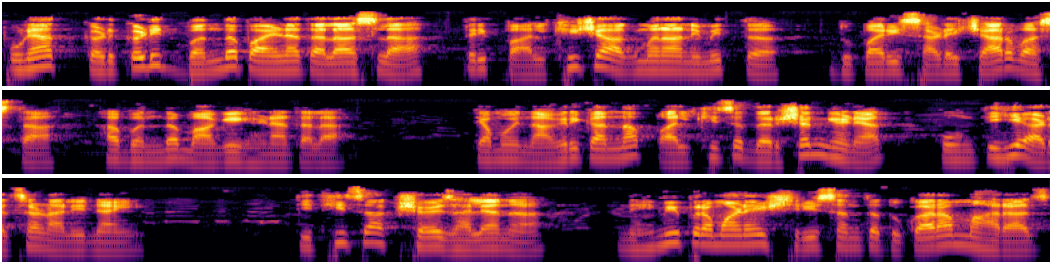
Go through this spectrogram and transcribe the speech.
पुण्यात कडकडीत बंद पाळण्यात आला असला तरी पालखीच्या आगमनानिमित्त दुपारी साडेचार वाजता हा बंद मागे घेण्यात आला. त्यामुळे नागरिकांना पालखीचं दर्शन घेण्यात कोणतीही अडचण आली नाही. तिथीचा क्षय झाल्यानं नेहमीप्रमाणे श्री संत तुकाराम महाराज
